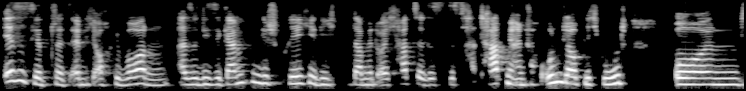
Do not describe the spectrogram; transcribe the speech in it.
ist es jetzt letztendlich auch geworden. Also diese ganzen Gespräche, die ich da mit euch hatte, das, das tat mir einfach unglaublich gut. Und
